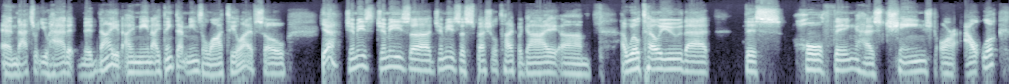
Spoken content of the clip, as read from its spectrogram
And that's what you had at midnight. I mean i think that means a lot to your life. So yeah jimmy's jimmy's uh, jimmy's a special type of guy. Um, i will tell you that this whole thing has changed our outlook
